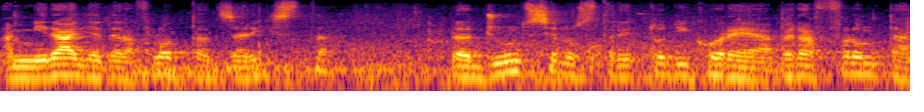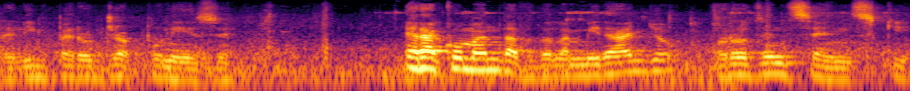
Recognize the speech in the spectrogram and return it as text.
ammiraglia della flotta zarista, raggiunse lo stretto di Corea per affrontare l'impero giapponese. Era comandata dall'ammiraglio Rozensensky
